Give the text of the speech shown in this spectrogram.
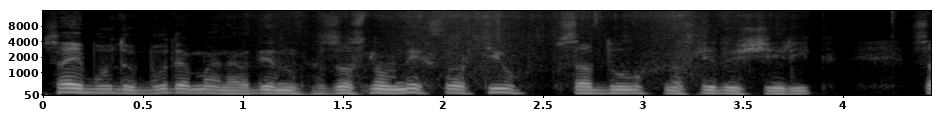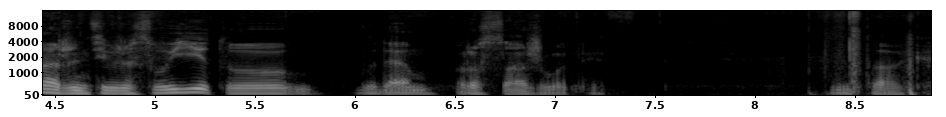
Цей буде, буде в мене один з основних сортів в саду на слідуючий рік. Саджанці вже свої, то будемо розсаджувати. Отак.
